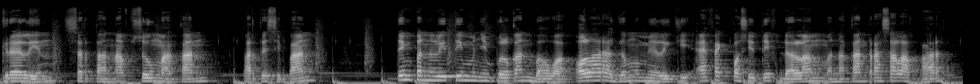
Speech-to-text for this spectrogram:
grelin serta nafsu makan partisipan, tim peneliti menyimpulkan bahwa olahraga memiliki efek positif dalam menekan rasa lapar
